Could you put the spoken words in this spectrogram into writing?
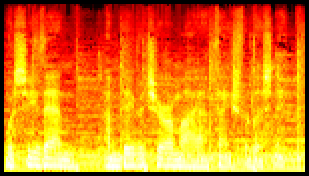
We'll see you then. I'm David Jeremiah. Thanks for listening.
